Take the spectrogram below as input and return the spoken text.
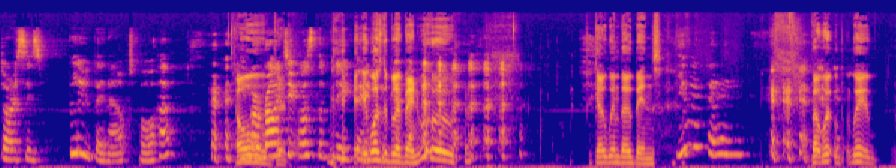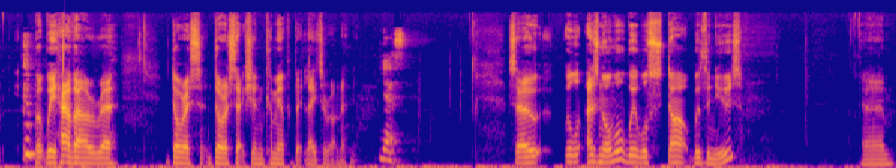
Doris's blue bin out for her. Oh, you were right. good. It was the blue bin. it was the blue bin. Woohoo! Go Wimbo bins. Yay! But we, we but we have our uh, Doris Doris section coming up a bit later on. Yes. So we'll, as normal, we will start with the news. Um,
